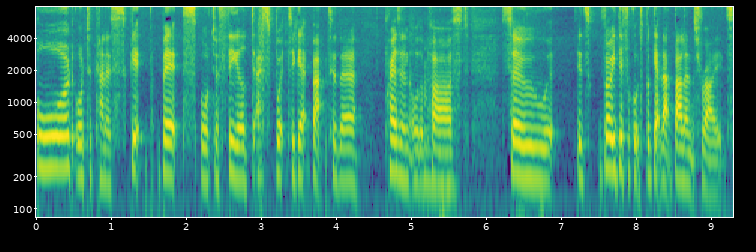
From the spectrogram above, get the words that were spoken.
bored or to kind of skip bits or to feel desperate to get back to the present or the mm-hmm. past. So it's very difficult to get that balance right.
